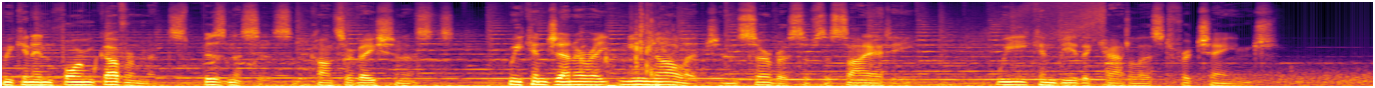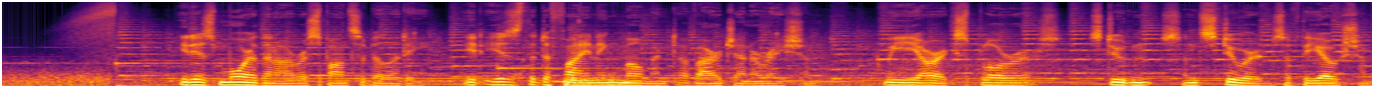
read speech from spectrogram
We can inform governments, businesses, and conservationists. We can generate new knowledge in service of society. We can be the catalyst for change. It is more than our responsibility. It is the defining moment of our generation. We are explorers, students, and stewards of the ocean,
